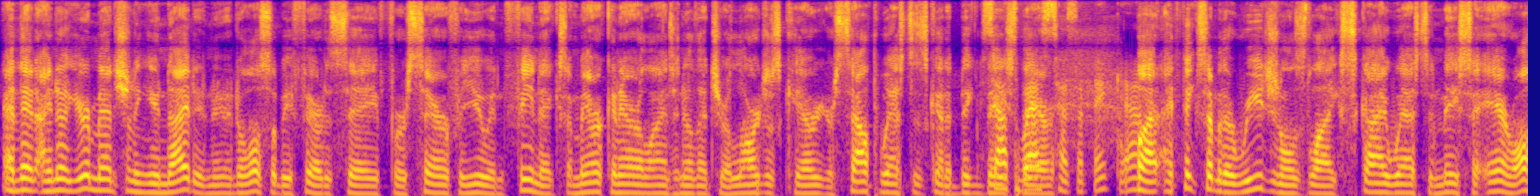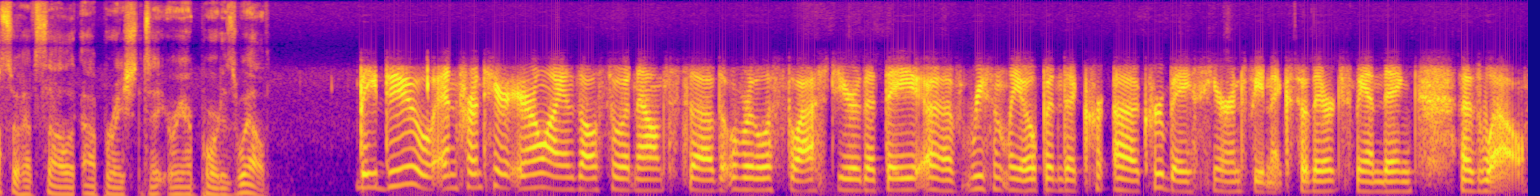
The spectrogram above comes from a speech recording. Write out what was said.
And then I know you're mentioning United, and it'll also be fair to say for Sarah, for you in Phoenix, American Airlines, I know that's your largest carrier. Southwest has got a big base Southwest there. has a big, yeah. But I think some of the regionals like SkyWest and Mesa Air also have solid operations at your airport as well. They do, and Frontier Airlines also announced uh, the, over the last year that they uh, recently opened a cr- uh, crew base here in Phoenix, so they're expanding as well.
